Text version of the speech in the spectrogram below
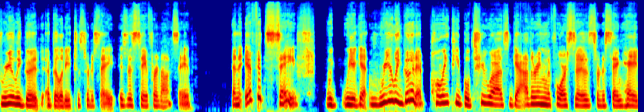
really good ability to sort of say, is this safe or not safe? And if it's safe, we, we get really good at pulling people to us, gathering the forces, sort of saying, hey,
